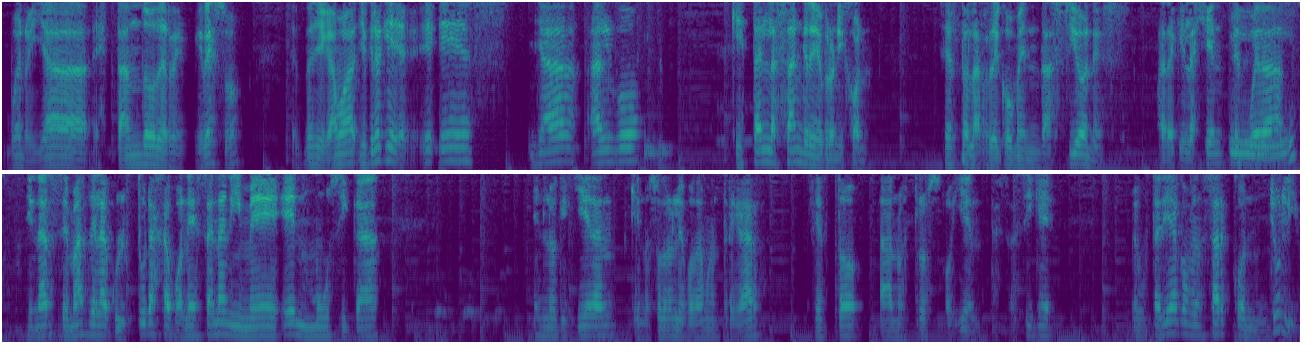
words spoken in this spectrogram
Bueno, ya estando de regreso, llegamos a, yo creo que e- es ya algo que está en la sangre de Pronijón, ¿cierto? Las recomendaciones para que la gente pueda llenarse más de la cultura japonesa en anime, en música, en lo que quieran que nosotros le podamos entregar, ¿cierto? A nuestros oyentes. Así que me gustaría comenzar con Julie,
